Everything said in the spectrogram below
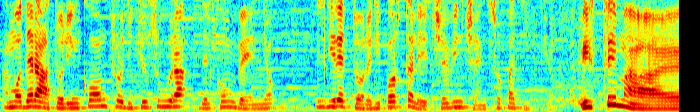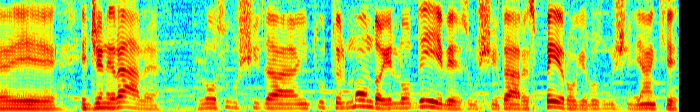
Ha moderato l'incontro di chiusura del convegno il direttore di Portalecce Vincenzo Paticchio. Il tema è, è generale, lo suscita in tutto il mondo e lo deve suscitare, spero che lo susciti anche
